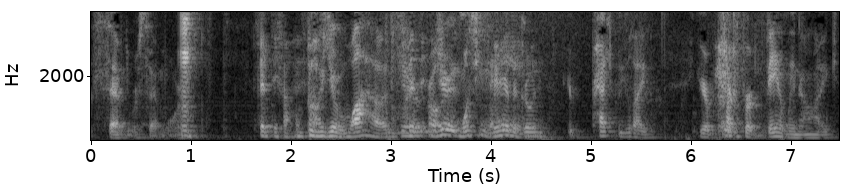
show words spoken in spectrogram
seventy percent more. Mm. Fifty-five. Bro, you're wild. You're, Bro, you're once you marry the girl, you're practically like you're part of her family now. Like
